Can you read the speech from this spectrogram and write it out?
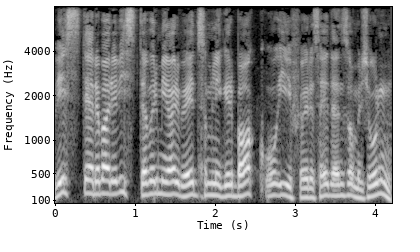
hvis dere bare visste hvor mye arbeid som ligger bak å iføre seg den sommerkjolen.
